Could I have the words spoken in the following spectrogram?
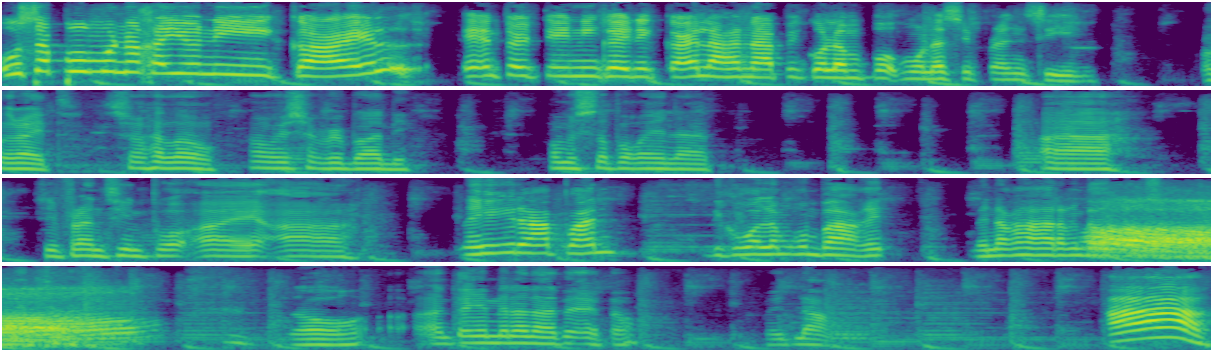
Usap po muna kayo ni Kyle. Entertaining kayo ni Kyle. Hahanapin ko lang po muna si Francine. Alright. So, hello. How is everybody? Kamusta po kayo lahat? Ah, si Francine po ay ah nahihirapan. Hindi ko alam kung bakit. May nakaharang daw po sa comment. So, antayin na lang natin ito. Wait lang. Ah!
